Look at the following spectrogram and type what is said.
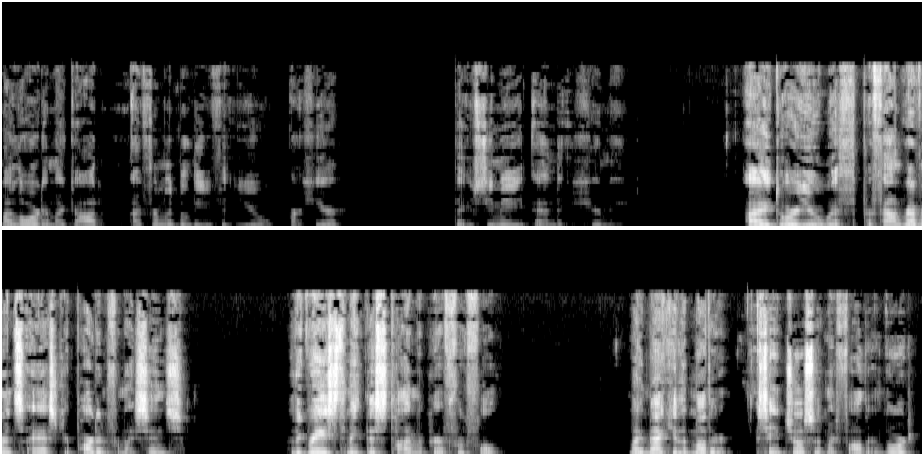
My Lord and my God, I firmly believe that you are here, that you see me, and that you hear me. I adore you with profound reverence. I ask your pardon for my sins, for the grace to make this time of prayer fruitful. My Immaculate Mother, Saint Joseph, my Father and Lord,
